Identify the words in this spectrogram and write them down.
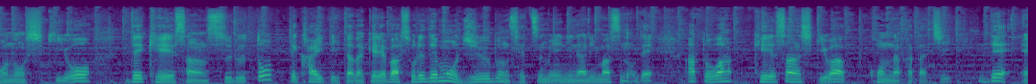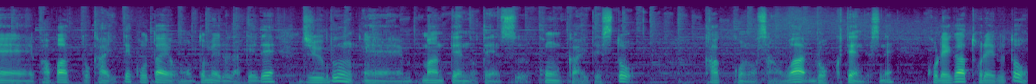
この式をで計算するとって書いていただければそれでもう十分説明になりますのであとは計算式はこんな形で、えー、パパッと書いて答えを求めるだけで十分、えー、満点の点数今回ですと括弧の3は6点ですね。これが取れると思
